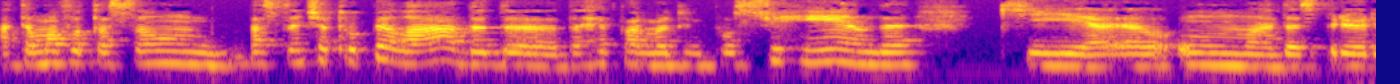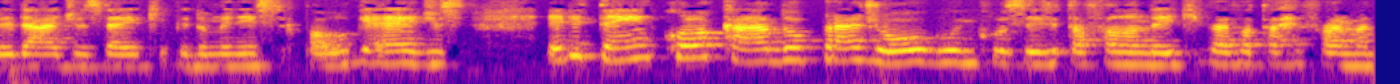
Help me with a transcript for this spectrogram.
até uma votação bastante atropelada da, da reforma do imposto de renda, que é uma das prioridades da equipe do ministro Paulo Guedes, ele tem colocado para jogo, inclusive está falando aí que vai votar reforma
